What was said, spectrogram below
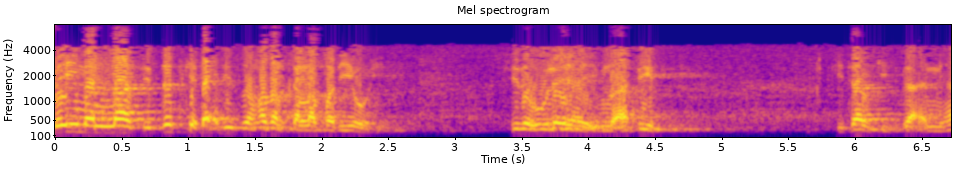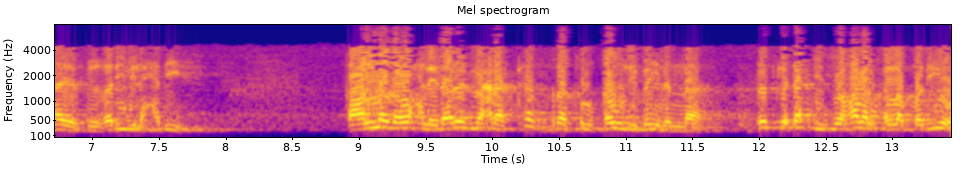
bayna annaasi dadka dhexdiisa hadalka la badiyo wey sida uu leeyahay ibnu ahiir kitaabkiisa annihaaya fi gariib alxadiid qaalada waxaa la yidhahda bimacnaa kasrat lqawli bayna annaas. Dadka dhexdiisa hadalka la badiyo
